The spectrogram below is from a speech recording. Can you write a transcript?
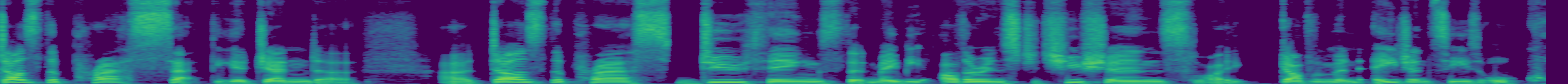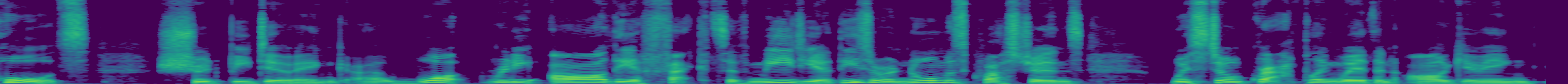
does the press set the agenda? Uh, does the press do things that maybe other institutions like government agencies or courts should be doing? Uh, what really are the effects of media? These are enormous questions we're still grappling with and arguing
